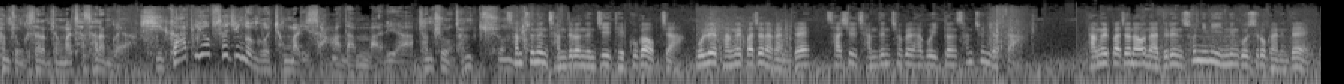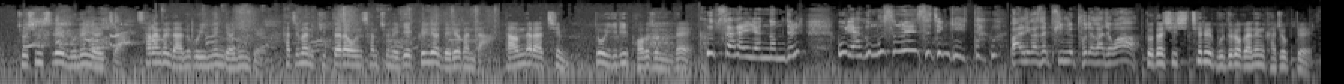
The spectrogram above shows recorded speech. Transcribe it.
삼촌 그 사람 정말 자살한 거야. 지갑이 없어진 건 그거 정말 이상하단 말이야. 삼촌. 삼촌. 삼촌은 잠들었는지 대꾸가 없자 몰래 방을 빠져나가는데 사실 잠든 척을 하고 있던 삼촌이었다. 방을 빠져나온 아들은 손님이 있는 곳으로 가는데 조심스레 문을 열자 사랑을 나누고 있는 연인들. 하지만 뒤따라온 삼촌에게 끌려 내려간다. 다음날 아침 또 일이 벌어졌는데 급살하려는 놈들 우리하고 무슨 왼수진 게 있다고. 빨리 가서 비닐 포대 가져와 또다시 시체를 묻으러 가는 가족들.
